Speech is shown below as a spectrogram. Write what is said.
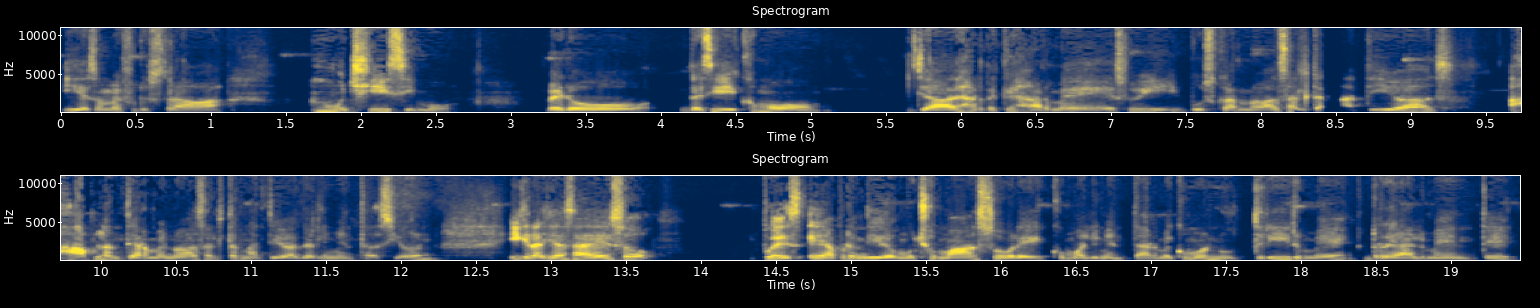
y eso me frustraba muchísimo, pero decidí como ya dejar de quejarme de eso y buscar nuevas alternativas, ajá, plantearme nuevas alternativas de alimentación. Y gracias a eso pues he aprendido mucho más sobre cómo alimentarme, cómo nutrirme realmente.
